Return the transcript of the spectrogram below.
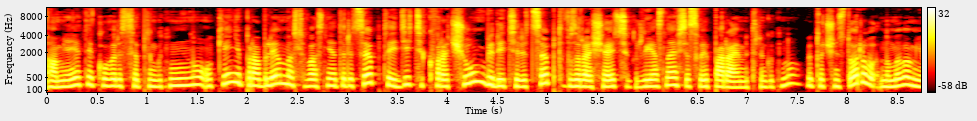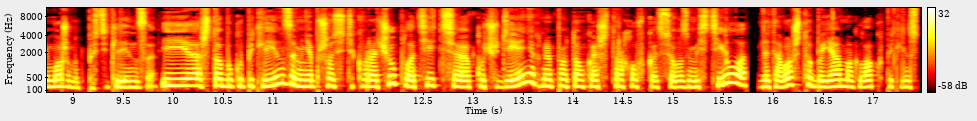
А у меня нет никакого рецепта. Они говорят, ну, окей, не проблема, если у вас нет рецепта, идите к врачу, берите рецепт, возвращайтесь. Я говорю, я знаю все свои параметры. Они говорят, ну, это очень здорово, но мы вам не можем отпустить линзы. И чтобы купить линзы, мне пришлось идти к врачу, платить э, кучу денег. Мне потом, конечно, страховка это все возместила для того, чтобы я могла купить линзы.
